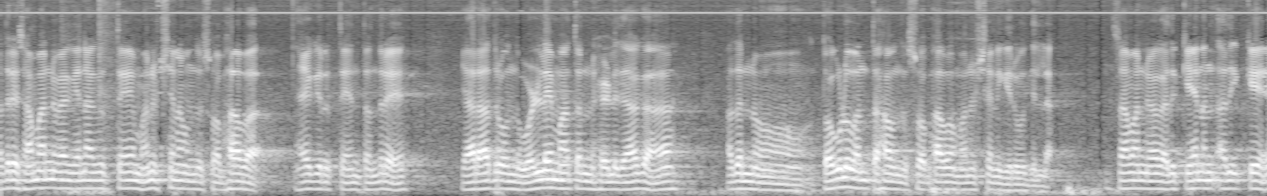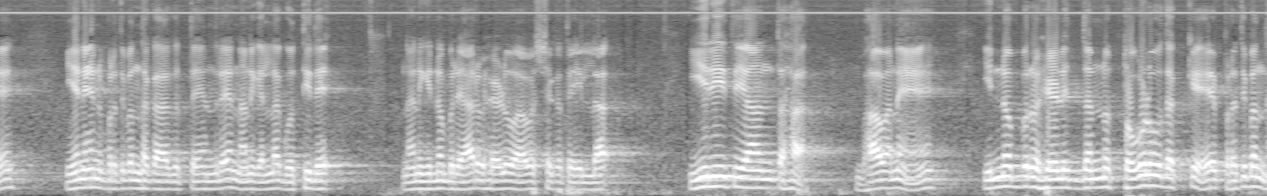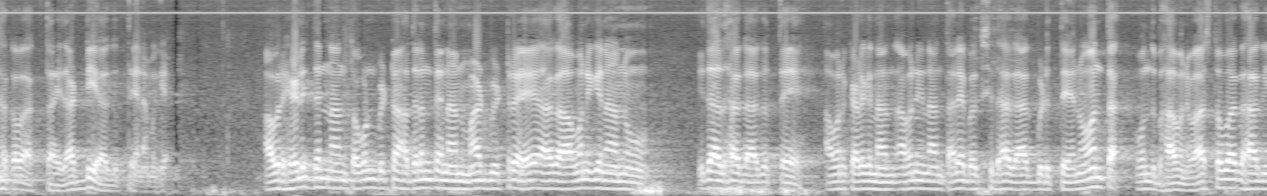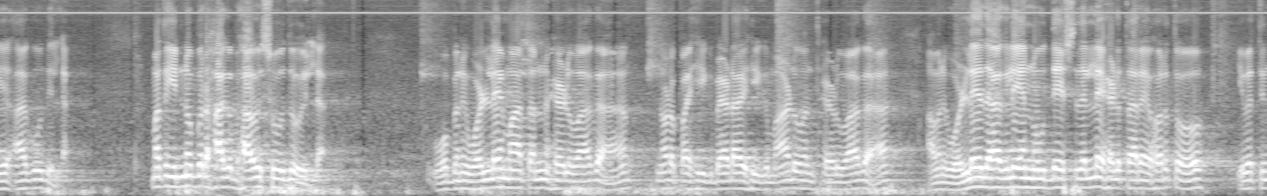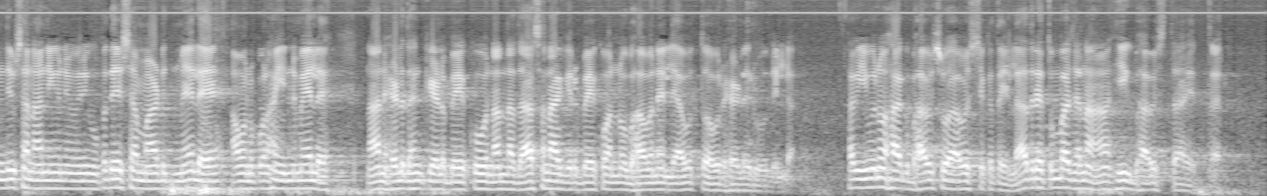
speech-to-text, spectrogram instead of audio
ಆದರೆ ಸಾಮಾನ್ಯವಾಗಿ ಏನಾಗುತ್ತೆ, ಮನುಷ್ಯನ ಒಂದು ಸ್ವಭಾವ ಹೇಗಿರುತ್ತೆ ಅಂತಂದರೆ, ಯಾರಾದರೂ ಒಂದು ಒಳ್ಳೆಯ ಮಾತನ್ನು ಹೇಳಿದಾಗ ಅದನ್ನು ತಗೊಳ್ಳುವಂತಹ ಒಂದು ಸ್ವಭಾವ ಮನುಷ್ಯನಿಗಿರುವುದಿಲ್ಲ. ಸಾಮಾನ್ಯವಾಗಿ ಅದಕ್ಕೇನನ್ ಅದಕ್ಕೆ ಏನೇನು ಪ್ರತಿಬಂಧಕ ಆಗುತ್ತೆ ಅಂದರೆ, ನನಗೆಲ್ಲ ಗೊತ್ತಿದೆ ನನಗಿನ್ನೊಬ್ಬರು ಯಾರೂ ಹೇಳುವ ಅವಶ್ಯಕತೆ ಇಲ್ಲ. ಈ ರೀತಿಯಾದಂತಹ ಭಾವನೆ ಇನ್ನೊಬ್ಬರು ಹೇಳಿದ್ದನ್ನು ತಗೊಳ್ಳುವುದಕ್ಕೆ ಪ್ರತಿಬಂಧಕವಾಗ್ತಾ ಇದೆ, ಅಡ್ಡಿಯಾಗುತ್ತೆ ನಮಗೆ. ಅವ್ರು ಹೇಳಿದ್ದನ್ನು ನಾನು ತೊಗೊಂಡ್ಬಿಟ್ಟು ಅದರಂತೆ ನಾನು ಮಾಡಿಬಿಟ್ರೆ ಆಗ ಅವನಿಗೆ ನಾನು ಇದಾದ ಹಾಗೆ ಆಗುತ್ತೆ. ಅವನ ಕೆಳಗೆ ನಾನು, ಅವನಿಗೆ ನಾನು ತಲೆ ಬಗ್ಸಿದ ಹಾಗೆ ಆಗಿಬಿಡುತ್ತೇನೋ ಅಂತ ಒಂದು ಭಾವನೆ. ವಾಸ್ತವವಾಗಿ ಹಾಗೆ ಆಗುವುದಿಲ್ಲ. ಮತ್ತು ಇನ್ನೊಬ್ಬರು ಹಾಗೆ ಭಾವಿಸುವುದೂ ಇಲ್ಲ. ಒಬ್ಬನಿಗೆ ಒಳ್ಳೆಯ ಮಾತನ್ನು ಹೇಳುವಾಗ, ನೋಡಪ್ಪ, ಹೀಗೆ ಬೇಡ, ಹೀಗೆ ಮಾಡು ಅಂತ ಹೇಳುವಾಗ ಅವನಿಗೆ ಒಳ್ಳೆಯದಾಗಲಿ ಅನ್ನೋ ಉದ್ದೇಶದಲ್ಲೇ ಹೇಳ್ತಾರೆ ಹೊರತು, ಇವತ್ತಿನ ದಿವಸ ನಾನು ನಿಮಗೆ ಉಪದೇಶ ಮಾಡಿದ ಮೇಲೆ ಅವನು ಪುನಃ ಇನ್ಮೇಲೆ ನಾನು ಹೇಳ್ದಂಗೆ ಕೇಳಬೇಕು, ನನ್ನ ದಾಸನಾಗಿರಬೇಕು ಅನ್ನೋ ಭಾವನೆಯಲ್ಲಿ ಯಾವತ್ತೂ ಅವರು ಹೇಳಿರುವುದಿಲ್ಲ. ಹಾಗೆ ಇವನು ಹಾಗೆ ಭಾವಿಸುವ ಅವಶ್ಯಕತೆ ಇಲ್ಲ. ಆದರೆ ತುಂಬ ಜನ ಹೀಗೆ ಭಾವಿಸ್ತಾ ಇರ್ತಾರೆ.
